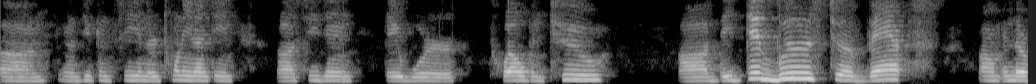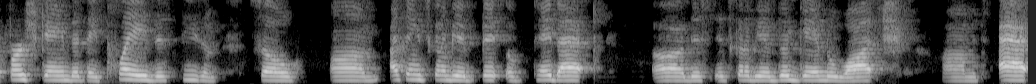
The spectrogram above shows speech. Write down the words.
Um, as you can see in their 2019 uh, season, they were 12 and 2. Uh, they did lose to Vance um, in their first game that they played this season. So um, I think it's going to be a bit of payback. Uh, this it's going to be a good game to watch. Um, it's at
